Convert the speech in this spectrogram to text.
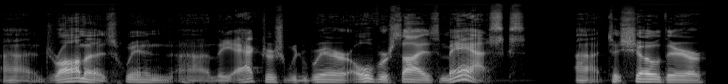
uh, dramas when uh, the actors would wear oversized masks uh, to show their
